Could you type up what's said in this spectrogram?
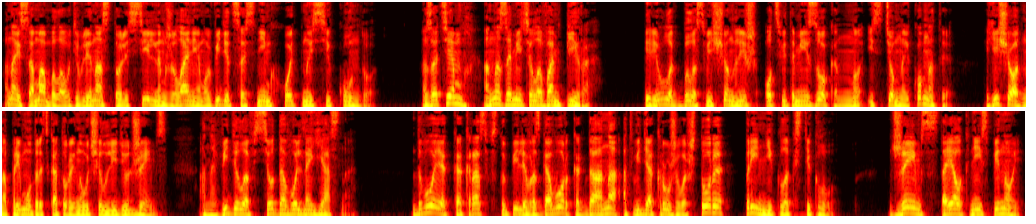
она и сама была удивлена столь сильным желанием увидеться с ним хоть на секунду. А затем она заметила вампира. Переулок был освещен лишь отцветами из окон, но из темной комнаты, еще одна премудрость, которой научил Лидию Джеймс, она видела все довольно ясно. Двое как раз вступили в разговор, когда она, отведя кружево шторы, приникла к стеклу. Джеймс стоял к ней спиной,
